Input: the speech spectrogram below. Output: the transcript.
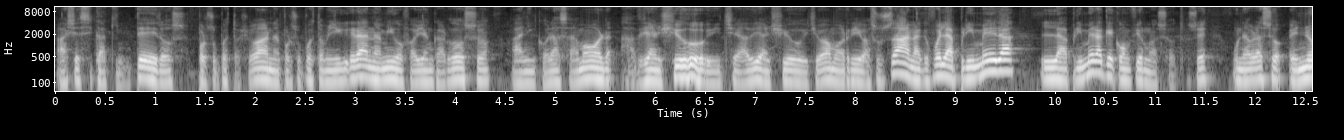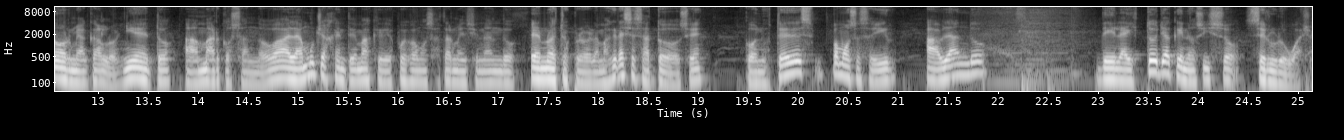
a Jessica Quinteros, por supuesto Joana, por supuesto mi gran amigo Fabián Cardoso, a Nicolás Amor, a Adrián Judich, a Adrián Judich, vamos arriba, a Susana, que fue la primera, la primera que confió en nosotros. ¿eh? Un abrazo enorme a Carlos Nieto, a Marcos Sandoval, a mucha gente más que después vamos a estar mencionando en nuestros programas. Gracias a todos. ¿eh? Con ustedes vamos a seguir hablando de la historia que nos hizo ser uruguayos.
